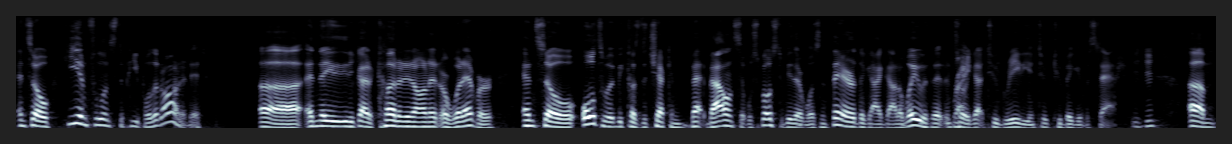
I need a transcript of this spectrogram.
And so he influenced the people that audit it, uh, and they either got to cut it on it or whatever. And so ultimately, because the check and ba- balance that was supposed to be there wasn't there, the guy got away with it until he got too greedy and took too big of a stash. Um,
